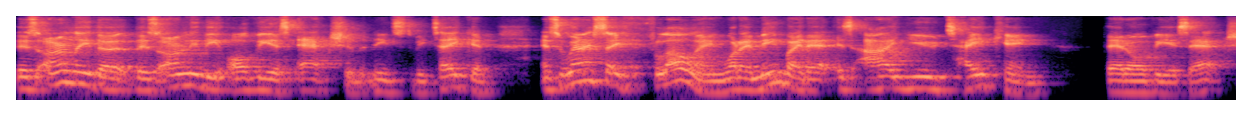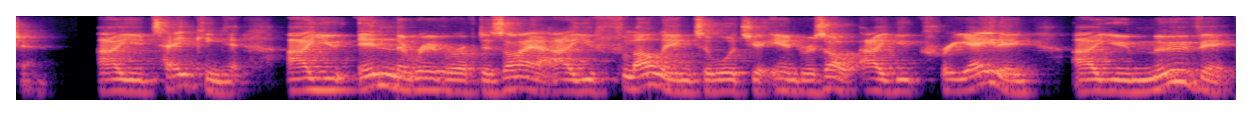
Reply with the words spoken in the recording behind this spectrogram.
There's only the there's only the obvious action that needs to be taken. And so when I say flowing, what I mean by that is are you taking that obvious action? Are you taking it? Are you in the river of desire? Are you flowing towards your end result? Are you creating? Are you moving?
